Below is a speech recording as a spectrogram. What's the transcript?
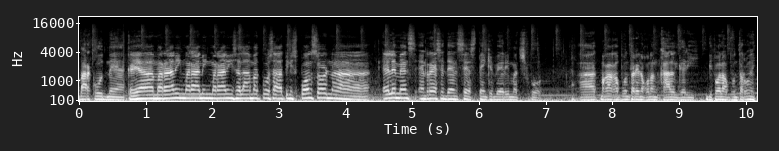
barcode na yan. Kaya maraming maraming maraming salamat po sa ating sponsor na Elements and Residences. Thank you very much po. At makakapunta rin ako ng Calgary. Hindi pa wala punta ron eh.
